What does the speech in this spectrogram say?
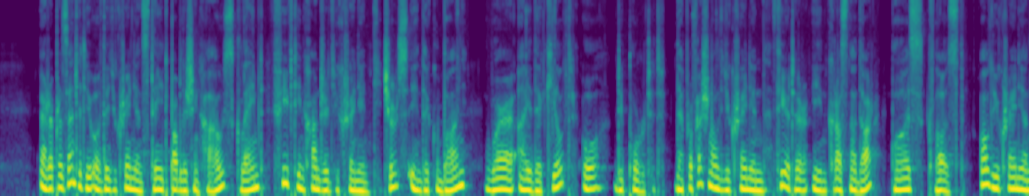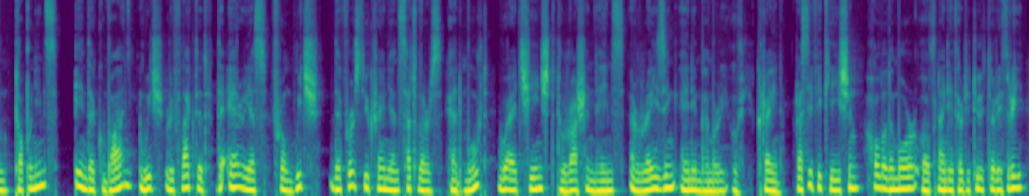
A representative of the Ukrainian State Publishing House claimed 1,500 Ukrainian teachers in the Kuban were either killed or deported. The professional Ukrainian theater in Krasnodar was closed. All Ukrainian toponyms in the Kuban, which reflected the areas from which the first Ukrainian settlers had moved, were changed to Russian names, erasing any memory of Ukraine. Russification, Holodomor of 1932-33,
